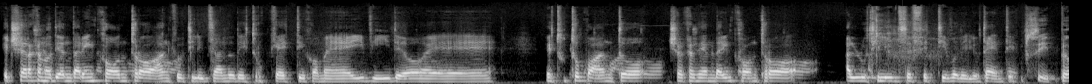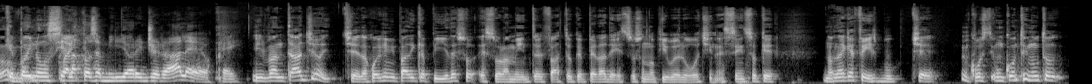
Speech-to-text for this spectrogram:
e cercano di andare incontro anche utilizzando dei trucchetti come i video e, e tutto quanto, cercano di andare incontro all'utilizzo effettivo degli utenti. Sì, però che poi non sia la cosa migliore in generale, ok. Il vantaggio, cioè, da quel che mi pare di capire, è solamente il fatto che per adesso sono più veloci, nel senso che non è che Facebook, cioè, un contenuto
